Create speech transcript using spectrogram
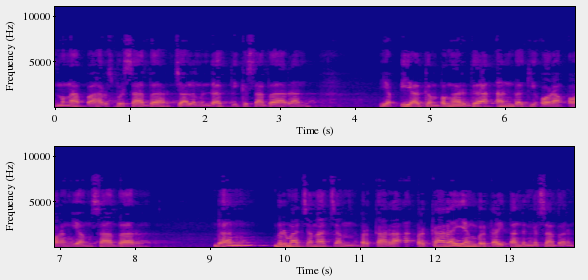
mengapa harus bersabar, jalan mendaki kesabaran, ya piagam penghargaan bagi orang-orang yang sabar, dan bermacam-macam perkara perkara yang berkaitan dengan kesabaran.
